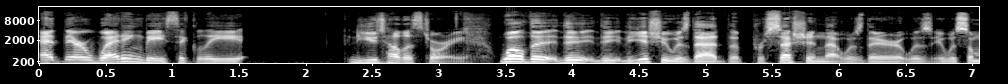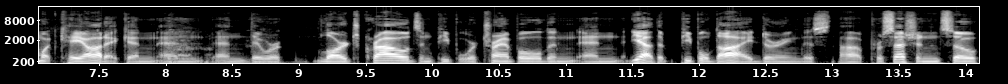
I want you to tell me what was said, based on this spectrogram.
at their wedding, basically, you tell the story. Well, the, the, the, the issue was that the procession that was there it was it was somewhat chaotic, and, and, and there were large crowds, and people were trampled, and, and yeah, the people died during this uh, procession. So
